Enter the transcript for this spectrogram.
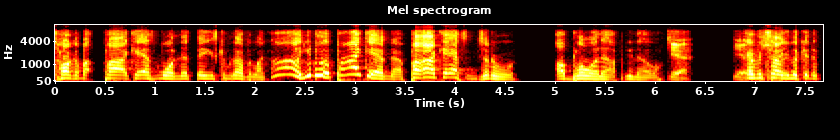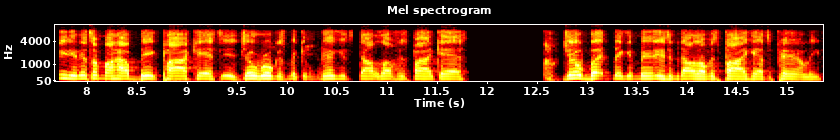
talking about podcasts more and their things coming up and like, "Oh, you do a podcast now." Podcasts in general are blowing up. You know, Yeah, yeah. every for time you look at the media, they're talking about how big podcast is. Joe Rogan's making millions of dollars off his podcast. Joe Budden making millions of dollars off his podcast. Apparently,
